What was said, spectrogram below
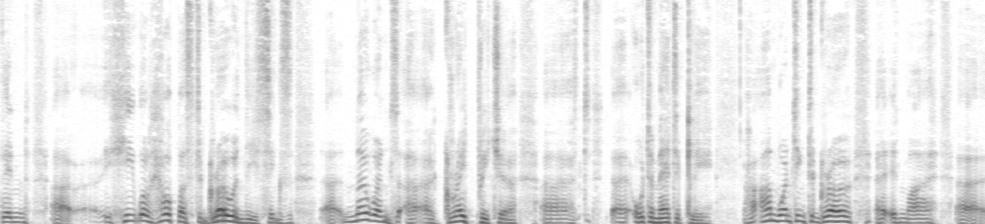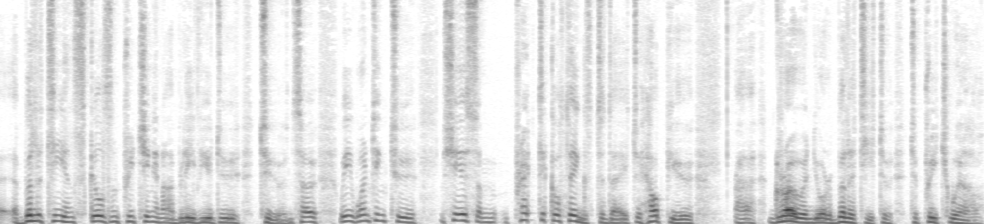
then uh, He will help us to grow in these things. Uh, no one's a, a great preacher uh, uh automatically. I'm wanting to grow uh, in my uh, ability and skills in preaching, and I believe you do too. And so, we're wanting to share some practical things today to help you grow in your ability to, to preach well.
